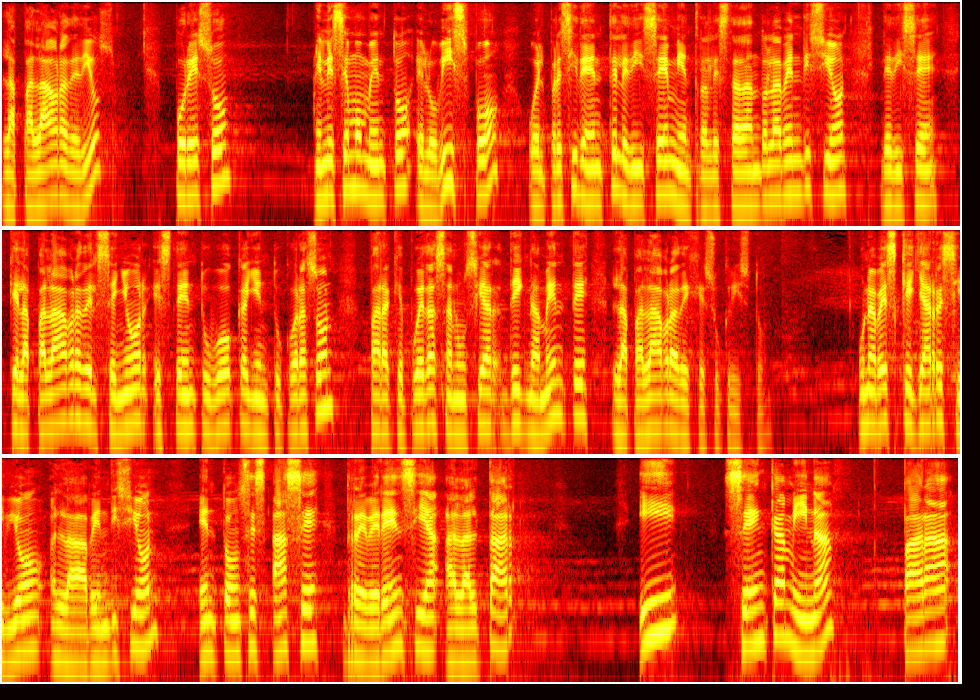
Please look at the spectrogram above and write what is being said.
la palabra de Dios por eso, en ese momento, el obispo o el presidente le dice, mientras le está dando la bendición, le dice que la palabra del Señor esté en tu boca y en tu corazón para que puedas anunciar dignamente la palabra de Jesucristo. Una vez que ya recibió la bendición, entonces hace reverencia al altar y se encamina para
